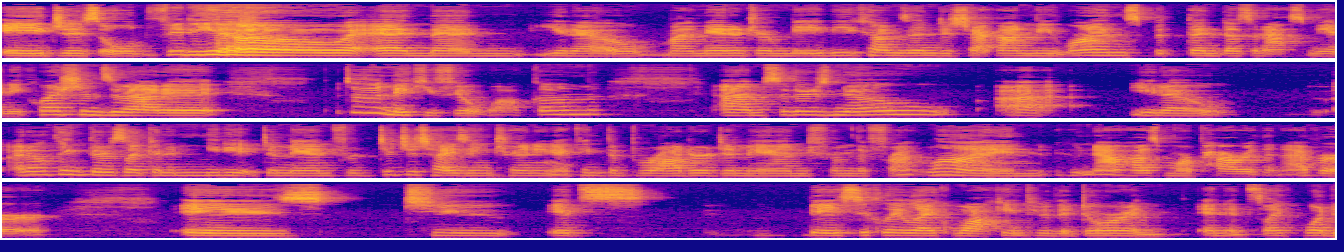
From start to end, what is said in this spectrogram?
ages old video, and then, you know, my manager maybe comes in to check on me once, but then doesn't ask me any questions about it. It doesn't make you feel welcome. Um, so there's no, uh, you know, I don't think there's like an immediate demand for digitizing training. I think the broader demand from the front line, who now has more power than ever, is to it's basically like walking through the door and and it's like what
